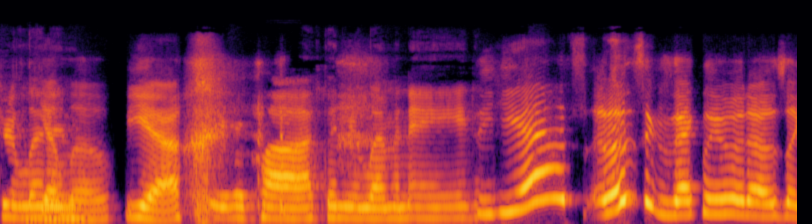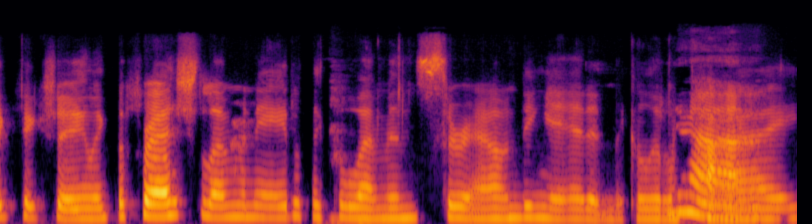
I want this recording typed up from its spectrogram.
your yellow. Yeah. tablecloth and your lemonade. Yes, that's exactly what I was like picturing, like the fresh lemonade with like the lemons surrounding it and like a little Yeah. pie.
